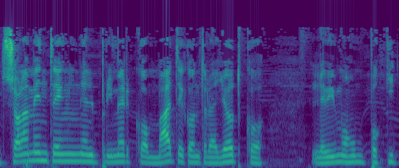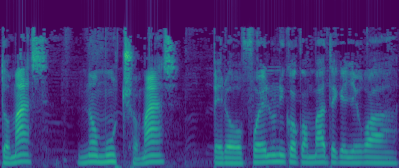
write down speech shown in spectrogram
Solamente en el primer combate contra Yotko le vimos un poquito más, no mucho más, pero fue el único combate que llegó a,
